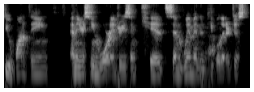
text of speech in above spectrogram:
do one thing, and then you're seeing war injuries and kids and women and yeah. people that are just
